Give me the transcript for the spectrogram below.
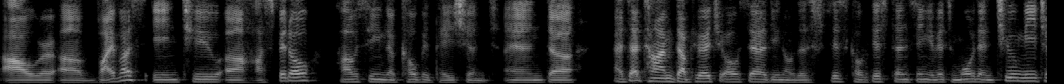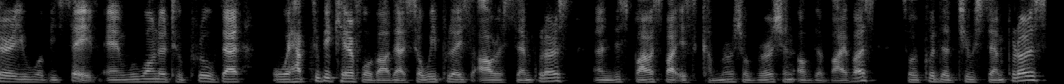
our uh, virus into a hospital housing the COVID patient. And uh, at that time, WHO said, you know, the physical distancing, if it's more than two meter, you will be safe. And we wanted to prove that we have to be careful about that. So we placed our samplers and this BioSpot is the commercial version of the virus. So we put the two samplers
